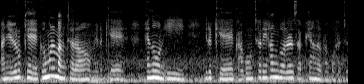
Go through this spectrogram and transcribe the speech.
아니 이렇게 그물망처럼 이렇게 해놓은 이 이렇게 가공 처리한 거를 사피아노라고 하죠.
